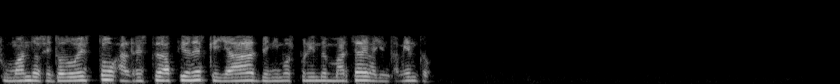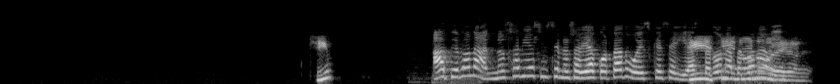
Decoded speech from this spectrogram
sumándose todo esto al resto de acciones que ya venimos poniendo en marcha del ayuntamiento. ¿Sí? Ah, perdona, no sabía si se nos había cortado o es que seguía. perdona, perdona. Eh,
